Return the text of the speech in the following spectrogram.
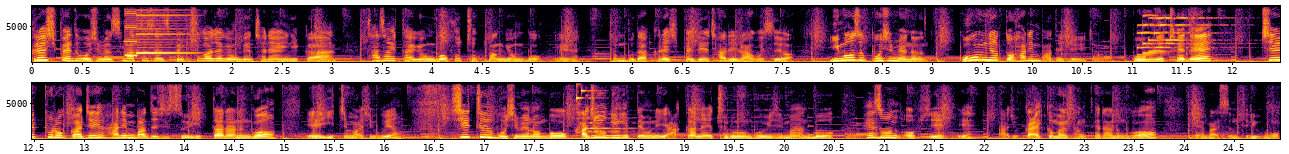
크래시패드 보시면 스마트 센스팩 추가 적용된 차량이니까 차선 이탈 경보, 후측방 경보 예, 전부 다 크래시패드에 자리를 하고 있어요. 이 모습 보시면은 보험료 또 할인 받으셔야죠. 보험료 최대 7%까지 할인 받으실 수 있다라는 거 예, 잊지 마시고요. 시트 보시면은 뭐 가죽이기 때문에 약간의 주름은 보이지만 뭐 훼손 없이 예, 아주 깔끔한 상태라는 거 예, 말씀드리고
